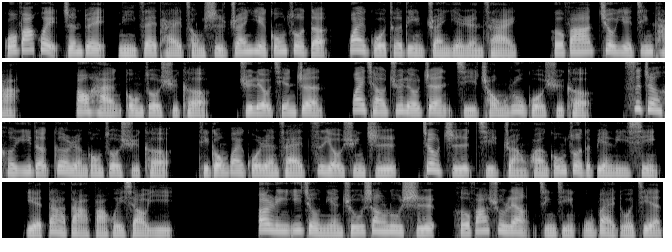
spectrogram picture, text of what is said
国发会针对你在台从事专业工作的外国特定专业人才。核发就业金卡，包含工作许可、居留签证、外侨居留证及重入国许可，四证合一的个人工作许可，提供外国人才自由寻职、就职及转换工作的便利性，也大大发挥效益。二零一九年初上路时，核发数量仅仅五百多件，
